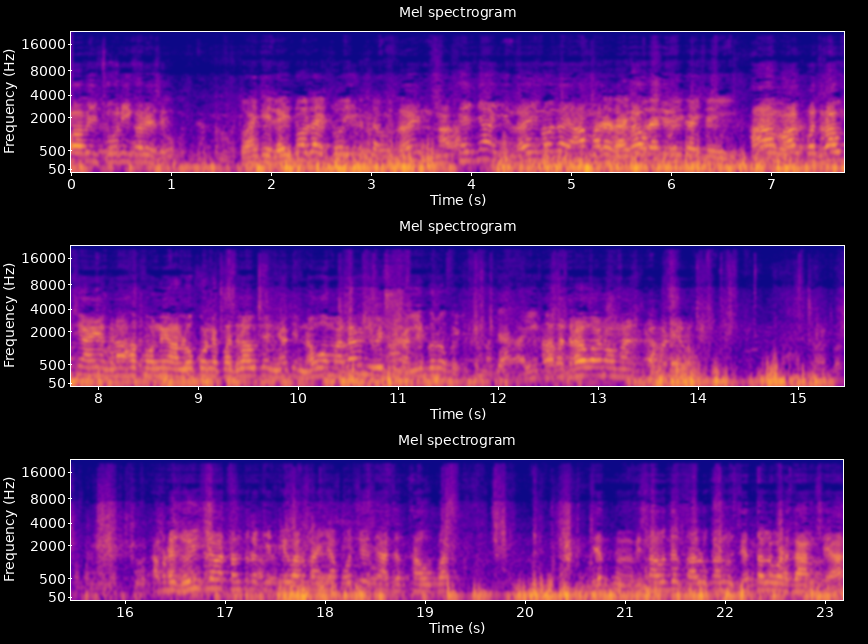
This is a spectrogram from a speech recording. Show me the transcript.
આવે. ચોરી કરે છે. તો અહીંથી લઈ ન જાય ચોરી કરતા હોય લઈ નાખે ક્યાં? ઈ લઈ ન જાય. આ માલ પધરાવ છે. આ માલ પધરાવ છે. અહીંયા ગ્રાહકોને આ લોકોને પધરાવ છે. ત્યાંથી નવો માલ આવે ને વેચી બરોબર છે તમારી આ પધરાવવાનો માલ છે હડેલો. આપણે જોઈ છે તંત્ર કેટલી વારમાં અહીંયા પહોંચે છે આ જથ્થા ઉપર? વિસાવદર તાલુકાનું જેતલવડ ગામ છે આ.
